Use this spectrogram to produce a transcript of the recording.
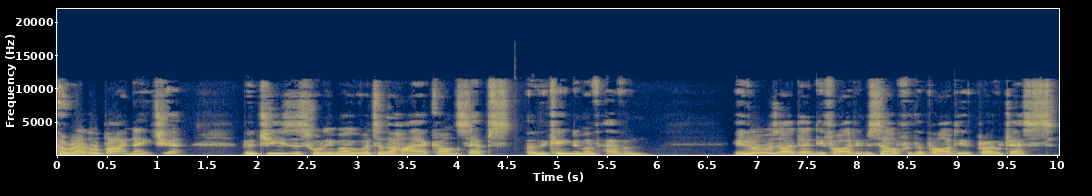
A rebel by nature, but Jesus won him over to the higher concepts of the kingdom of heaven. He had always identified himself with the party of protest,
